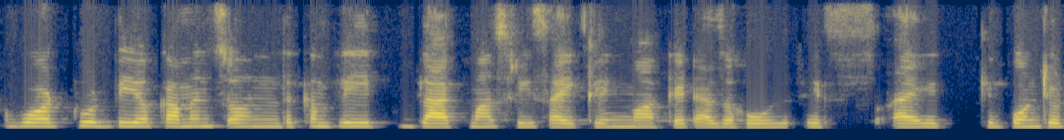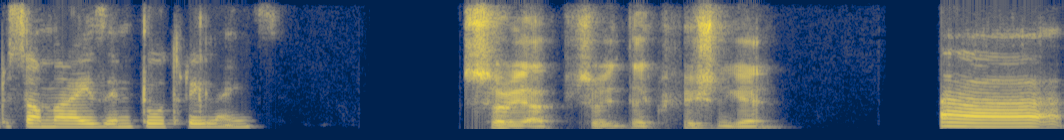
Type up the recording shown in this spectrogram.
what would be your comments on the complete black mass recycling market as a whole? If I want you to summarize in two three lines. Sorry, uh, sorry. The question again. Uh,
